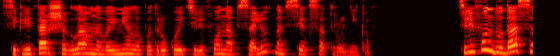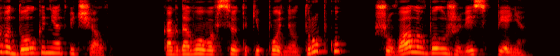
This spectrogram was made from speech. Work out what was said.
Секретарша главного имела под рукой телефон абсолютно всех сотрудников. Телефон Дудасова долго не отвечал. Когда Вова все-таки поднял трубку, Шувалов был уже весь в пене.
